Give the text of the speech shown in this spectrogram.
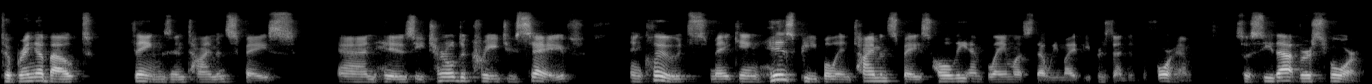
to bring about things in time and space, and his eternal decree to save includes making his people in time and space holy and blameless that we might be presented before him. So see that verse 4.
